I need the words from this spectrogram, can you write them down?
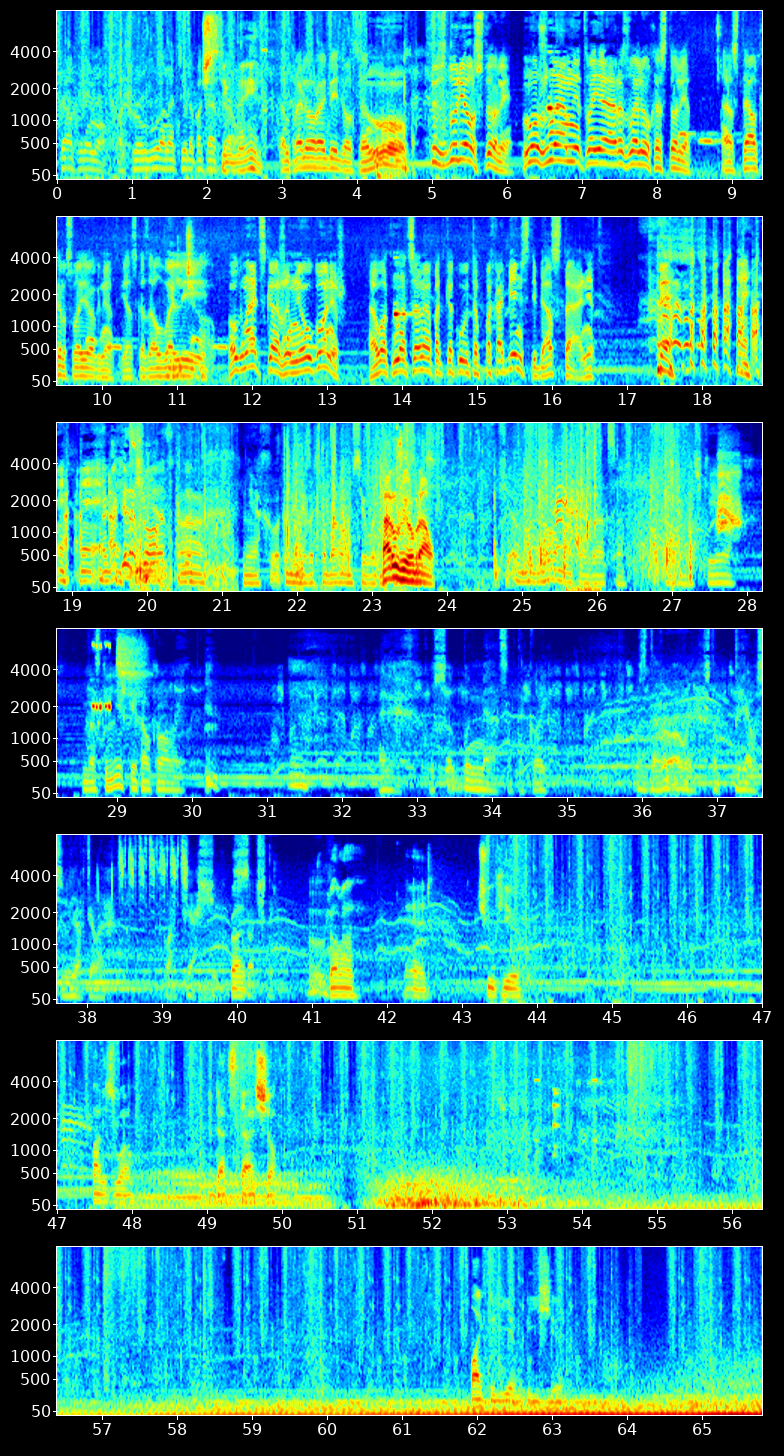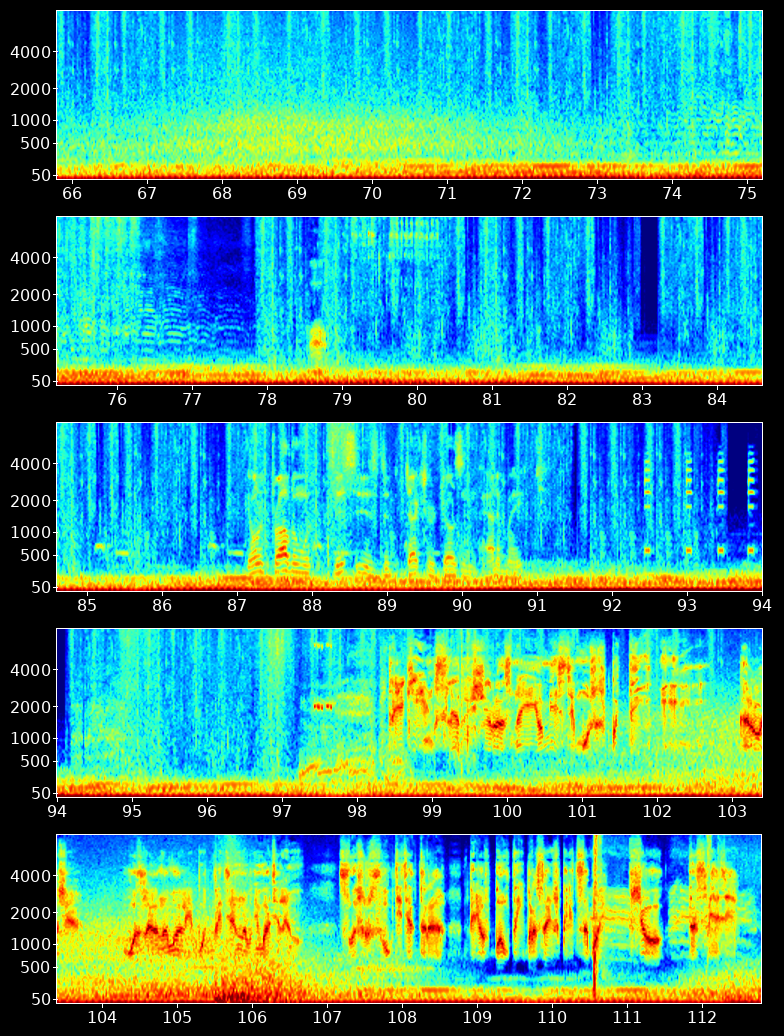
Сталкер ему, пошел вон отсюда пока interesting целый». name. Контролер обиделся. Ну, ты сдурел, что ли? Нужна мне твоя развалюха сто лет. А сталкер свое гнет. Я сказал, вали. Угнать, скажем, не угонишь. А вот нацарапать какую-то похабень с тебя станет. Хорошо. Ах, неохота мне за хабаром сегодня. Оружие убрал. Сейчас бы дома оказаться. В кабачке. Да с книжкой толковой. Эх, кусок бы мяса такой. Здоровый, чтоб плевси вертело. Хварчащий, Right. сочный. Gonna head through here. As well. That style up. Like the problem with this is the detector doesn't animate. Прикинь, в следующий раз на ее месте можешь быть ты. Короче, возле аномалии будь предельно внимателен. Слышишь звук детектора, берешь болты и бросаешь перед собой. Все, до связи.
